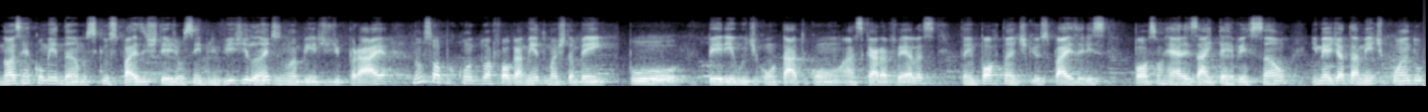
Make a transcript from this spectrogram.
nós recomendamos que os pais estejam sempre vigilantes no ambiente de praia, não só por conta do afogamento, mas também por perigo de contato com as caravelas. Então é importante que os pais eles possam realizar a intervenção imediatamente quando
